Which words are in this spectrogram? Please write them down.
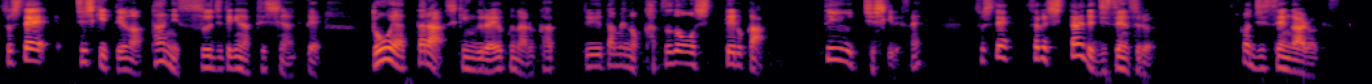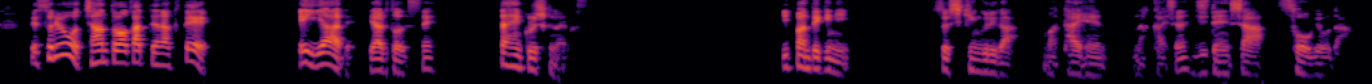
そして知識っていうのは単に数字的な知識じゃなくて、どうやったら資金繰りが良くなるかっていうための活動を知ってるかっていう知識ですね。そして、それを知った上で実践する。この実践があるわけです。で、それをちゃんと分かってなくて、えいやーでやるとですね、大変苦しくなります。一般的に、そういう資金繰りが、まあ大変な会社ね、自転車創業だ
